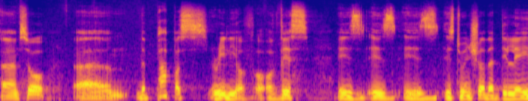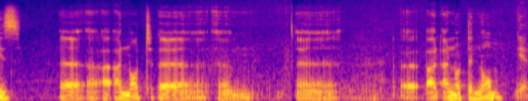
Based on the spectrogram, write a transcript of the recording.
Um, so um, the purpose really of, of this is, is, is, is to ensure that delays uh, are, are not uh, um, uh, are, are not the norm Yeah.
